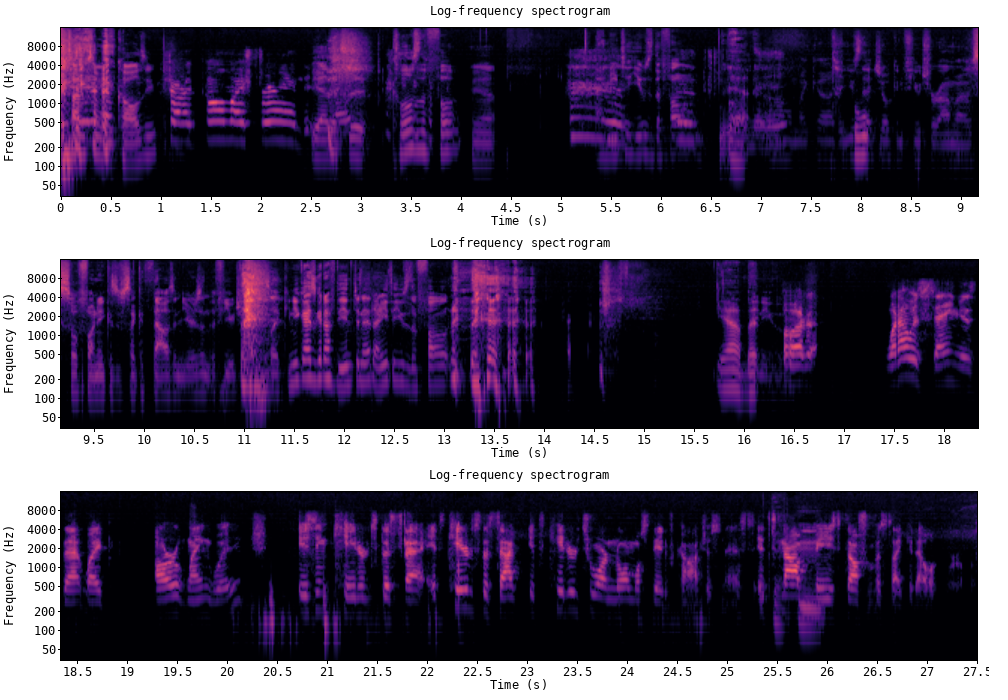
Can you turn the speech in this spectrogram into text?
every time someone calls you trying to call my friend. Yeah, that's it. Close the phone. Yeah. I need to use the phone. Yeah. Oh my god, I used that joke in Futurama. It was so funny because it's like a thousand years in the future. It's like, can you guys get off the internet? I need to use the phone. Yeah, but Anywho. But what I was saying is that like our language isn't catered to the fact it's catered to the fact it's catered to our normal state of consciousness. It's Yeah. not Mm. based off of a psychedelic world.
